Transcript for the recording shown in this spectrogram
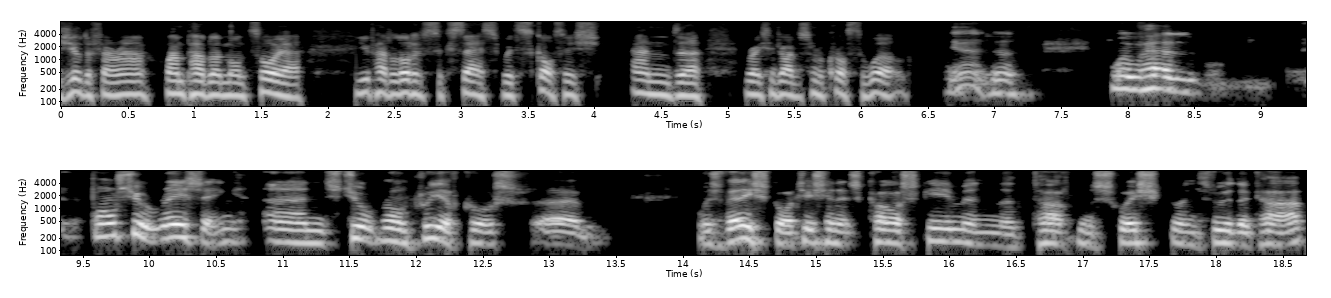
Gilles de Ferran, Juan Pablo Montoya. You've had a lot of success with Scottish and uh, racing drivers from across the world. Yeah, well, we've had Paul Stewart Racing and Stewart Grand Prix, of course, um, was very Scottish in its colour scheme and the tartan swish going through the car.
